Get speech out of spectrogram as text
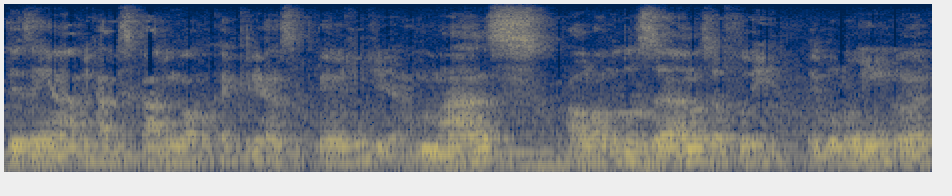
desenhava e rabiscava igual qualquer criança que tem hoje em dia. Né? Mas, ao longo dos anos, eu fui evoluindo, né?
